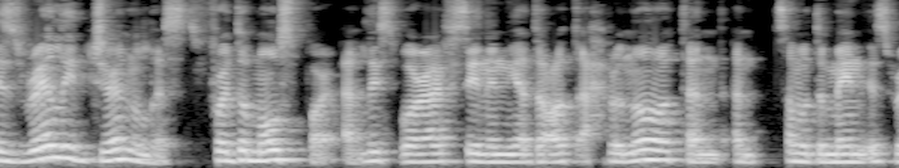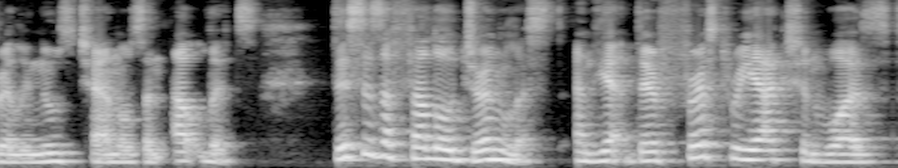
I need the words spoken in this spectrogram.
Israeli journalists, for the most part, at least where I've seen in Yedioth Ahronoth and, and some of the main Israeli news channels and outlets, this is a fellow journalist. And yet their first reaction was,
